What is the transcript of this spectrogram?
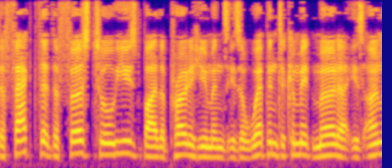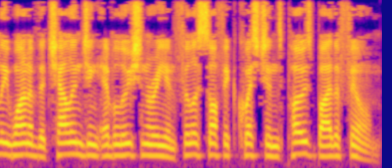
The fact that the first tool used by the protohumans is a weapon to commit murder is only one of the challenging evolutionary and philosophic questions posed by the film.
